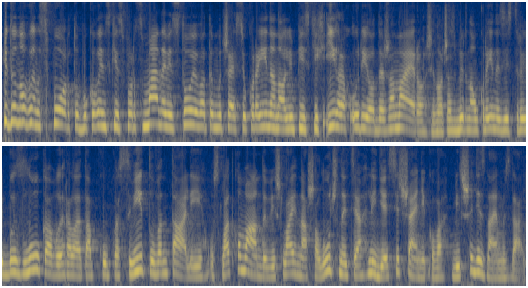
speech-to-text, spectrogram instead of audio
І до новин спорту буковинські спортсмени відстоюватимуть честь України на Олімпійських іграх у Ріо де Жанейро. Жіноча збірна України зі стрільби з лука виграла етап Кубка світу в Анталії. У склад команди війшла і наша лучниця Лідія Січенікова. Більше дізнаємось далі.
